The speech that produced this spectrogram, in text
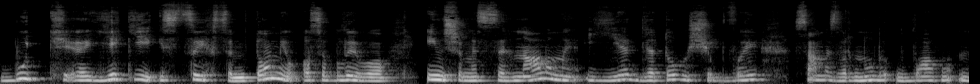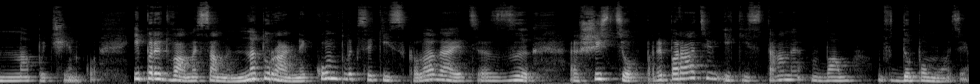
Будь-які із цих симптомів, особливо іншими сигналами, є для того, щоб ви саме звернули увагу на печінку. І перед вами саме натуральний комплекс, який складається з шістьох препаратів, який стане вам в допомозі.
